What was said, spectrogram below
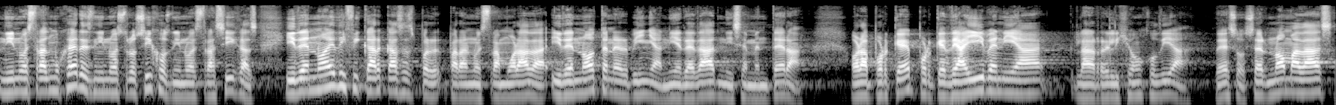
ni nuestras mujeres, ni nuestros hijos, ni nuestras hijas, y de no edificar casas para nuestra morada, y de no tener viña, ni heredad, ni cementera. Ahora, ¿por qué? Porque de ahí venía la religión judía, de eso, ser nómadas,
